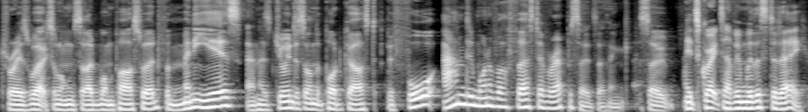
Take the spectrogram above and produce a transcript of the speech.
Troy has worked alongside 1Password for many years and has joined us on the podcast before and in one of our first ever episodes, I think. So it's great to have him with us today.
